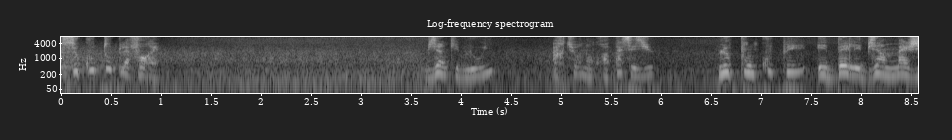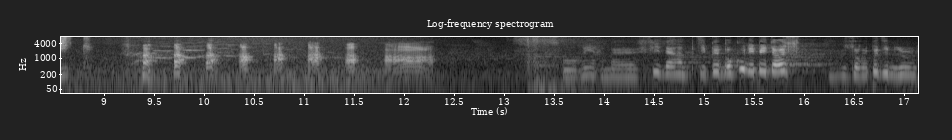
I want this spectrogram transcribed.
secoue toute la forêt. Bien qu'ébloui, Arthur n'en croit pas ses yeux. Le pont coupé est bel et bien magique. Son rire me file un petit peu beaucoup les pétoches. J'aurais pas dit mieux.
